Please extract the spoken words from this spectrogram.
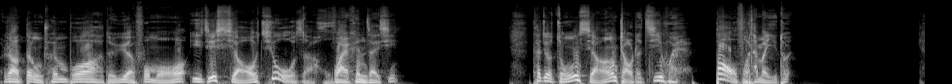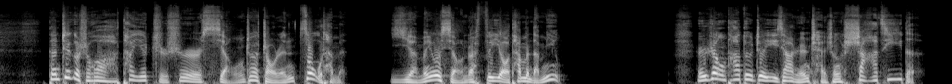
让邓春波对岳父母以及小舅子怀恨在心，他就总想找着机会报复他们一顿。但这个时候啊，他也只是想着找人揍他们，也没有想着非要他们的命。而让他对这一家人产生杀机的，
